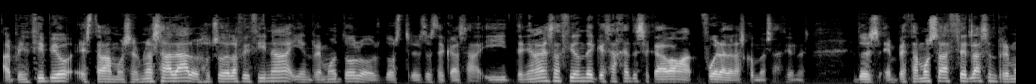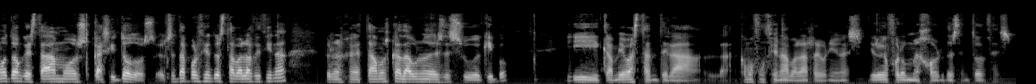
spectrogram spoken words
al principio estábamos en una sala, los ocho de la oficina, y en remoto los dos, tres desde casa. Y tenía la sensación de que esa gente se quedaba fuera de las conversaciones. Entonces empezamos a hacerlas en remoto, aunque estábamos casi todos. El 80% estaba en la oficina, pero nos conectábamos cada uno desde su equipo. Y cambió bastante la, la, cómo funcionaban las reuniones. Yo creo que fueron mejor desde entonces.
